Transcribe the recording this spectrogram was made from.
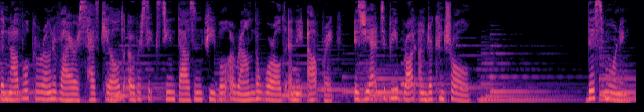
The novel coronavirus has killed over 16,000 people around the world and the outbreak is yet to be brought under control. This morning,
